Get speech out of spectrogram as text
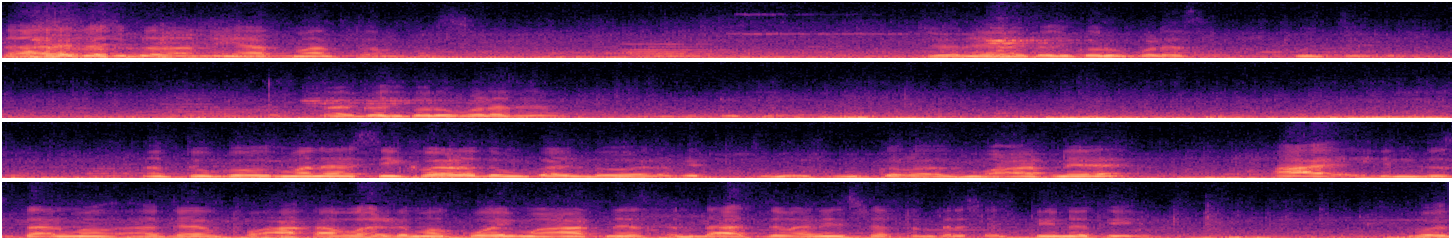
તારે કશું કરવાનું નહીં આત્મા જ કામ કરશે. જો ને એને કશું કરવું પડે શું છે તારે કશું કરવું પડે છે? તું કહું મને શીખવાડે તો હું કરી દઉં. અરે તું શું કરવા માણસ ને આ હિન્દુસ્તાનમાં આખા વર્લ્ડમાં કોઈ માણસને સંદાસ જવાની સ્વતંત્ર શક્તિ નથી. બોલ.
